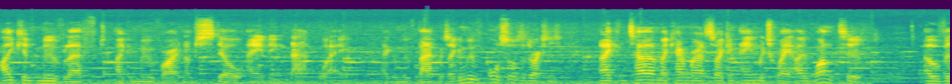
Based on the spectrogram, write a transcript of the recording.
I can move left, I can move right, and I'm still aiming that way. Move backwards, I can move all sorts of directions, and I can turn my camera so I can aim which way I want to over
